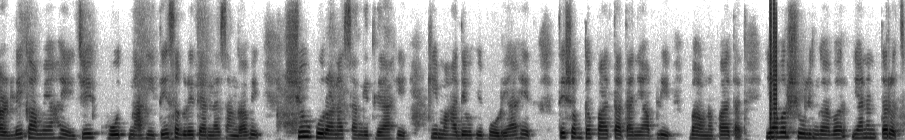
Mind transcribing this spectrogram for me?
अडले कामे आहे जे होत नाही ते सगळे त्यांना सांगावे. शिवपुराणात सांगितले आहे की महादेव हे भोळे आहेत. ते शब्द पाहतात आणि आपली भावना पाहतात यावर शिवलिंगावर यानंतरच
